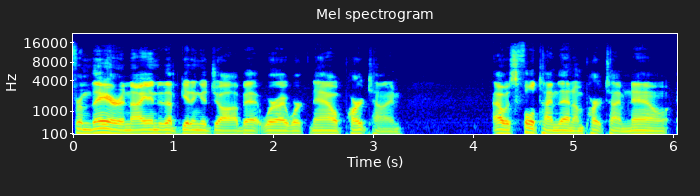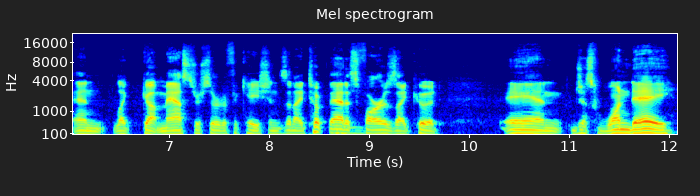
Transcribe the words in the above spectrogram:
from there, and I ended up getting a job at where I work now part time. I was full time then. I'm part time now, and like got master certifications, and I took that as mm. far as I could. And just one day,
